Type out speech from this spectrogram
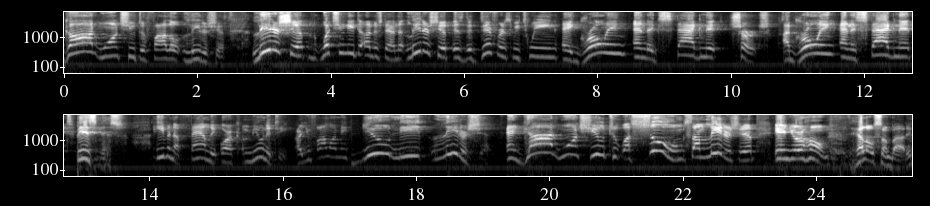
God wants you to follow leadership. Leadership, what you need to understand that leadership is the difference between a growing and a stagnant church, a growing and a stagnant business, even a family or a community. Are you following me? You need leadership. And God wants you to assume some leadership in your home. Hello, somebody.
